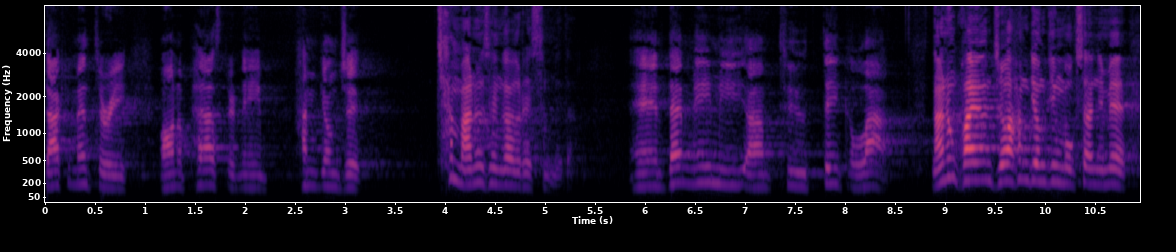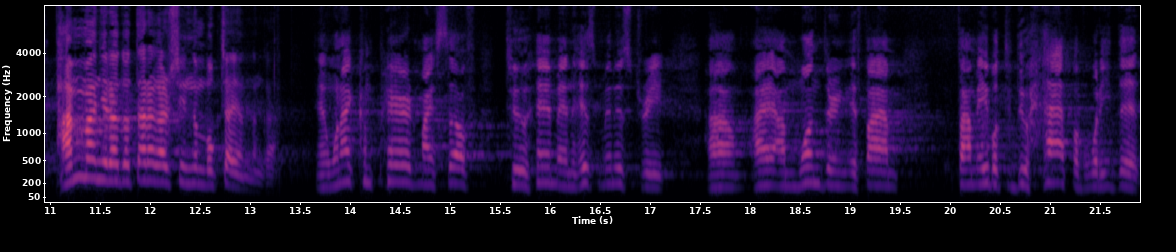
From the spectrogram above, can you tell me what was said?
documentary on a pastor named Han Kyung-jik. 참 많은 생각을 했습니다. And that made me um, to think a lot. 나는 과연 저 한경직 목사님의 반만이라도 따라갈 수 있는 목자였는가? And when I compared myself to him and his ministry, um, I, I'm wondering if I'm, if I'm able to do half of what he did.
